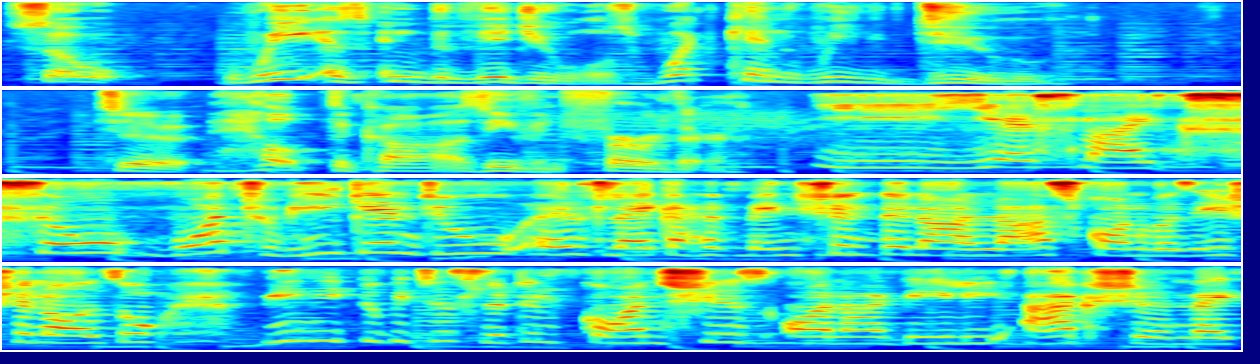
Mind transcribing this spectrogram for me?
So, we as individuals, what can we do to help the cause even further? Yes, Mike. So, what we can do is, like I have mentioned in our last conversation, also, we need to be just little conscious on our daily action, like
